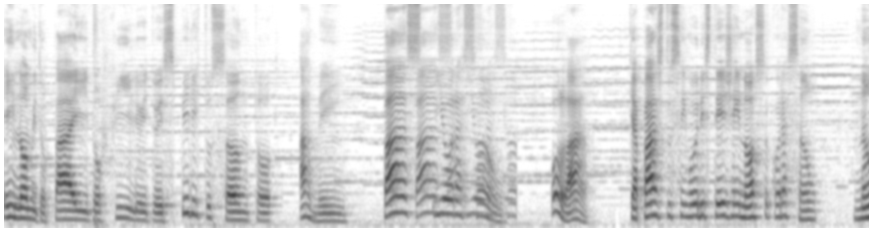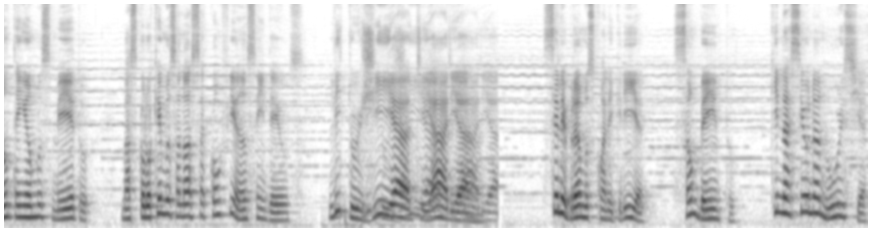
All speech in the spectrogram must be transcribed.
Em nome do Pai, do Filho e do Espírito Santo. Amém. Paz, paz e, oração. e oração. Olá, que a paz do Senhor esteja em nosso coração. Não tenhamos medo, mas coloquemos a nossa confiança em Deus. Liturgia, Liturgia diária. diária. Celebramos com alegria São Bento, que nasceu na Núrcia,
